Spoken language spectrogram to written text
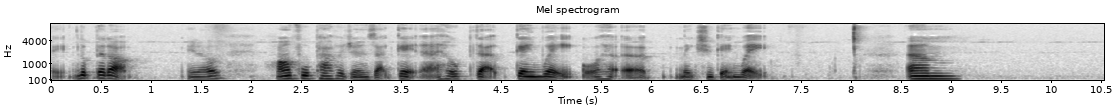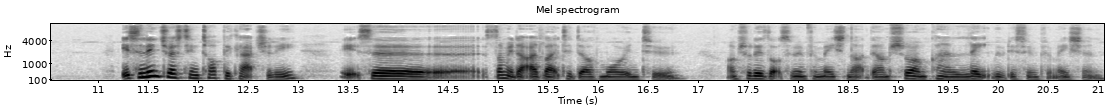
weight. Look that up, you know, harmful pathogens that get uh, help that gain weight or uh, makes you gain weight. Um, it's an interesting topic, actually. It's uh, something that I'd like to delve more into. I'm sure there's lots of information out there. I'm sure I'm kind of late with this information.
